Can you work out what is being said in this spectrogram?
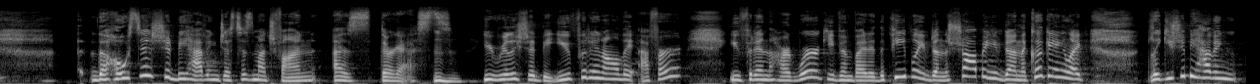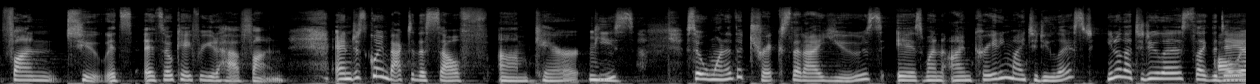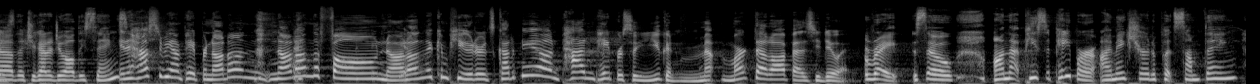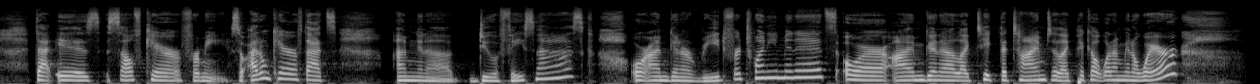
The hostess should be having just as much fun as their guests. Mm-hmm. You really should be. You've put in all the effort. You've put in the hard work. You've invited the people. You've done the shopping. You've done the cooking. Like, like you should be having fun too. It's it's okay for you to have fun. And just going back to the self um, care Mm-hmm. piece. So one of the tricks that I use is when I'm creating my to do list. You know that to do list, like the day of that you got to do all these things. and it has to be on paper, not on not on the phone, not on the computer. It's got to be on pad and paper so you can ma- mark that off as you do it. Right. So on that piece of paper, I make sure to put something that is self care for me. So I don't care if that's I'm going to do a face mask or I'm going to read for 20 minutes or I'm going to like take the time to like pick out what I'm going to wear.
